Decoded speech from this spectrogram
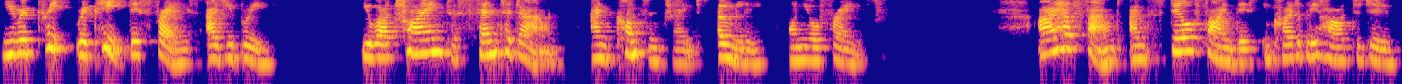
You repeat, repeat this phrase as you breathe. You are trying to center down and concentrate only on your phrase. I have found and still find this incredibly hard to do,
